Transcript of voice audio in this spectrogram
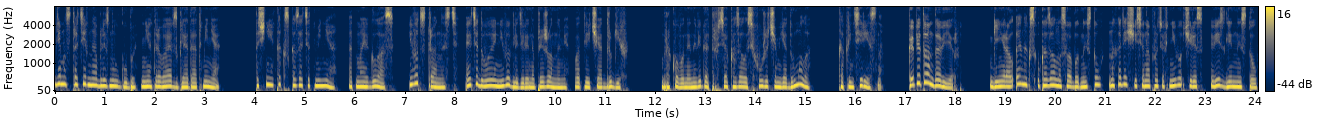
демонстративно облизнул губы, не отрывая взгляда от меня — Точнее, как сказать от меня, от моих глаз. И вот странность. Эти двое не выглядели напряженными, в отличие от других. Бракованный навигатор все оказалось хуже, чем я думала? Как интересно. «Капитан Давьер». Генерал Энекс указал на свободный стул, находящийся напротив него через весь длинный стол,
